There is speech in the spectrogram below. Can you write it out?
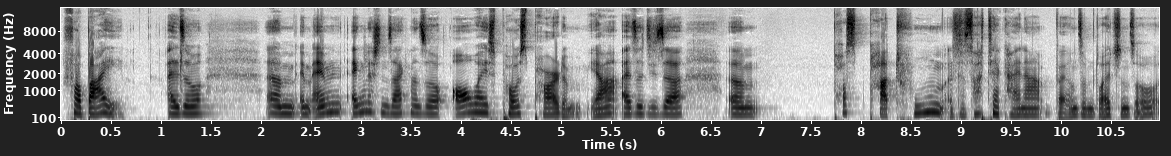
vorbei. Also ähm, im Englischen sagt man so always postpartum, ja, also dieser ähm, Postpartum, also sagt ja keiner bei unserem Deutschen so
